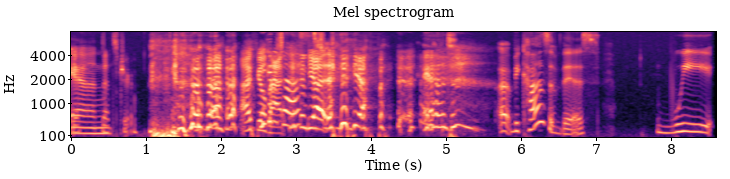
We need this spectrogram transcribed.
Yeah, And that's true. I feel You can that. attest. Yeah. yeah. and uh, because of this, we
